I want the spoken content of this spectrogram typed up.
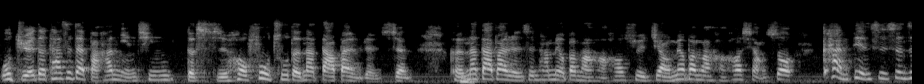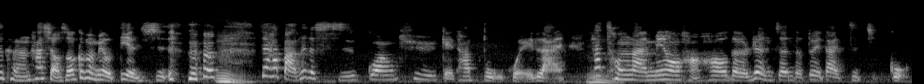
我觉得他是在把他年轻的时候付出的那大半人生，可能那大半人生他没有办法好好睡觉，没有办法好好享受看电视，甚至可能他小时候根本没有电视，嗯，所以他把那个时光去给他补回来，他从来没有好好的认真的对待自己过，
